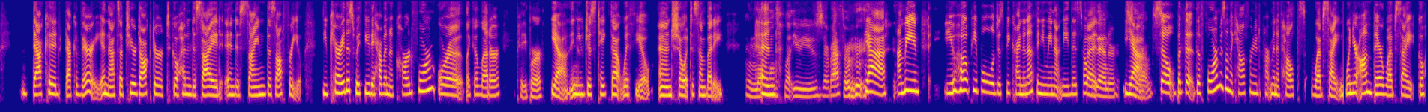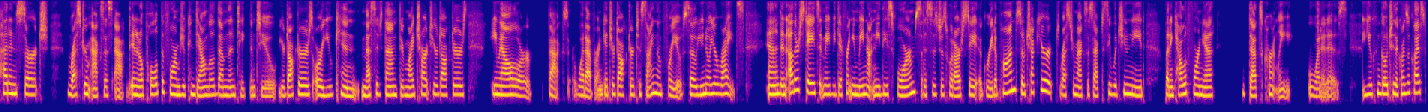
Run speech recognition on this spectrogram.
that could that could vary and that's up to your doctor to go ahead and decide and to sign this off for you you carry this with you they have in a card form or a like a letter Paper. yeah and Yeah. you just take that with you and show it to somebody And, And- let you use their bathroom. yeah i mean you hope people will just be kind enough and you may not need this Hopefully but they understand. yeah. So, but the the form is on the California Department of Health's website. When you're on their website, go ahead and search Restroom Access Act and it'll pull up the forms. You can download them, then take them to your doctors, or you can message them through MyChart to your doctors, email or fax or whatever, and get your doctor to sign them for you so you know your rights. And in other states, it may be different. You may not need these forms. This is just what our state agreed upon. So check your Restroom Access Act to see what you need. But in California, that's currently what it is. You can go to the Crohn's and Colitis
